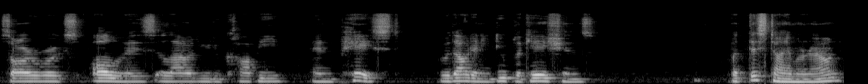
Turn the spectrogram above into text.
SOLIDWORKS always allowed you to copy and paste without any duplications but this time around,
